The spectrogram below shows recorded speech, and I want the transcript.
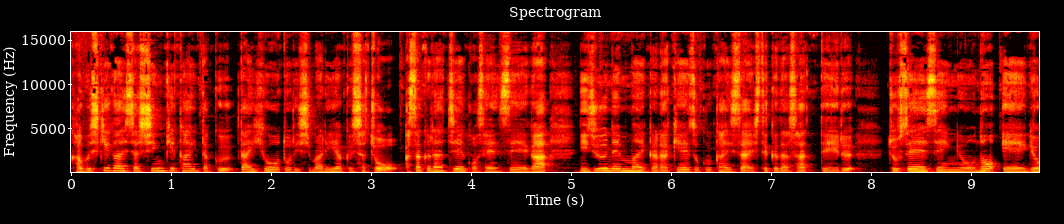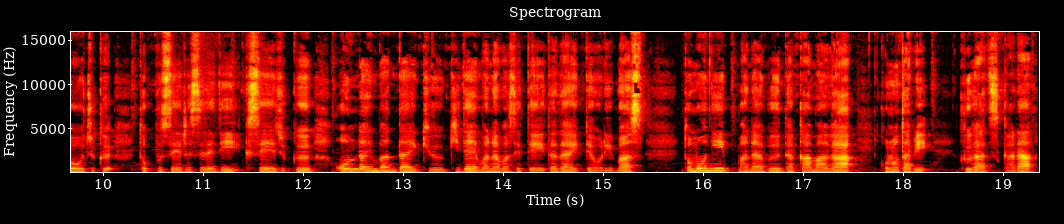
株式会社新規開拓代表取締役社長朝倉千恵子先生が20年前から継続開催してくださっている女性専用の営業塾トップセールスレディ育成塾オンライン版第9期で学ばせていただいております共に学ぶ仲間がこの度9月から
